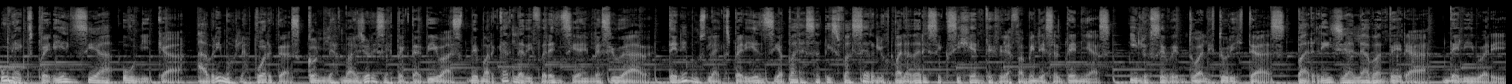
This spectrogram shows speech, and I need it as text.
Una experiencia única. Abrimos las puertas con las mayores expectativas de marcar la diferencia en la ciudad. Tenemos la experiencia para satisfacer los paladares exigentes de las familias salteñas y los eventuales turistas. Parrilla La Bandera. Delivery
